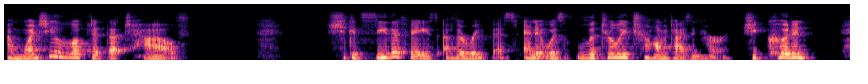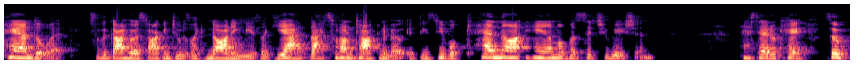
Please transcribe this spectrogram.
And when she looked at that child, she could see the face of the rapist, and it was literally traumatizing her. She couldn't handle it. So the guy who I was talking to was like nodding me. He's like, Yeah, that's what I'm talking about. If these people cannot handle the situation. I said, Okay, so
